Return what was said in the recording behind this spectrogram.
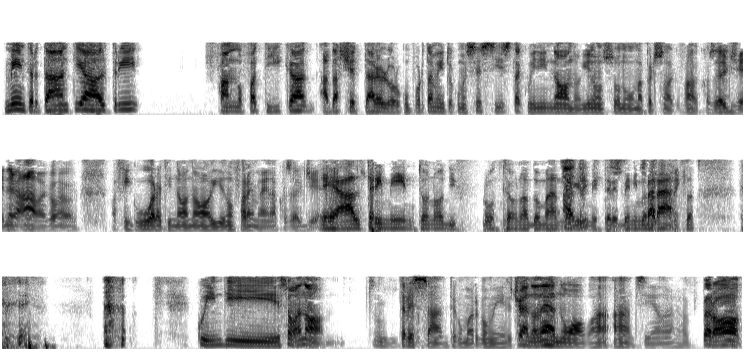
mentre tanti altri fanno fatica ad accettare il loro comportamento come sessista, quindi no, no, io non sono una persona che fa una cosa del genere, ah, ma, ma figurati, no, no, io non farei mai una cosa del genere. E altri mentono di fronte a una domanda altri, che li metterebbe in imbarazzo. quindi, insomma, no, interessante come argomento, cioè non è nuova, anzi, eh, però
